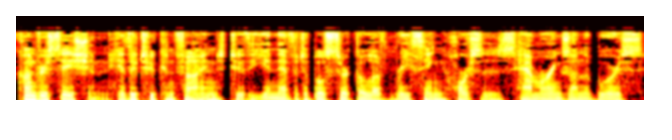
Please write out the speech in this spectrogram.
Conversation, hitherto confined to the inevitable circle of racing, horses, hammerings on the Bourse,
